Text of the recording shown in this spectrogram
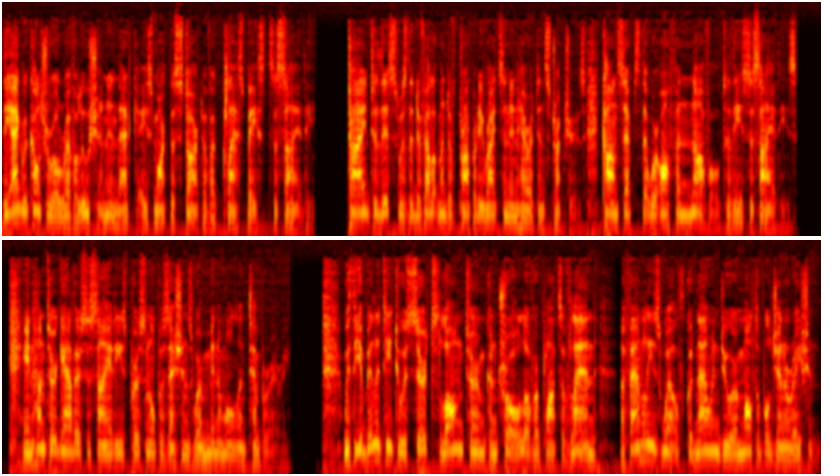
The agricultural revolution, in that case, marked the start of a class-based society. Tied to this was the development of property rights and inheritance structures, concepts that were often novel to these societies. In hunter-gatherer societies, personal possessions were minimal and temporary. With the ability to assert long-term control over plots of land, a family's wealth could now endure multiple generations.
